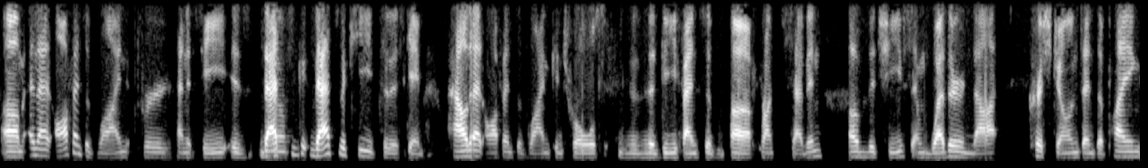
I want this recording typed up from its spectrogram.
Um, and that offensive line for Tennessee is that's that's the key to this game. How that offensive line controls the, the defensive uh, front seven of the Chiefs, and whether or not Chris Jones ends up playing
